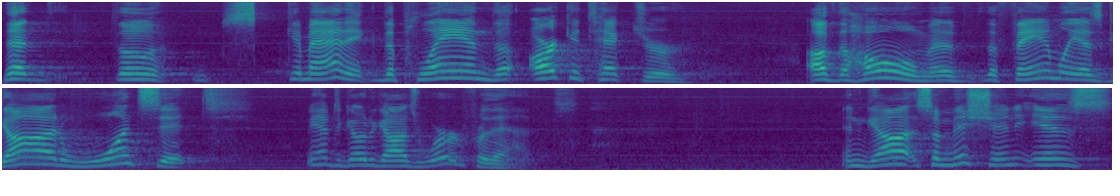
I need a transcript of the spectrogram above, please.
That the schematic, the plan, the architecture of the home, of the family as God wants it, we have to go to God's Word for that. And God, submission is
